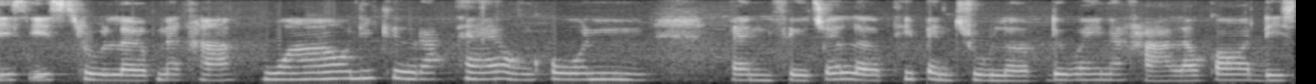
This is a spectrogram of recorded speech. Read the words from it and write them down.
This is true love นะคะ ว้าว นี่คือรักแท้ของคุณ เป็น future love ที่เป็น true love ด้วยนะคะ แล้วก็ this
